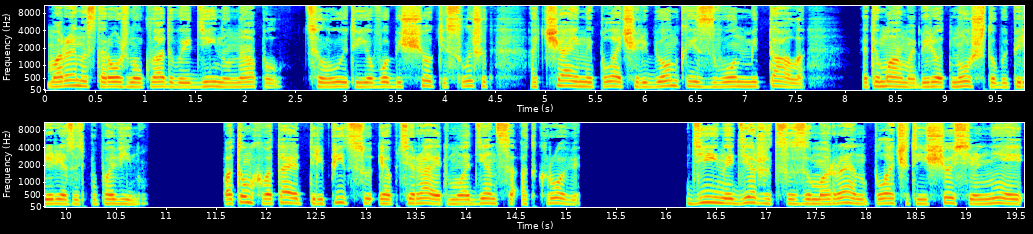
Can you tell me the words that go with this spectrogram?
Морен осторожно укладывает Дину на пол, целует ее в обе щеки, слышит отчаянный плач ребенка и звон металла. Эта мама берет нож, чтобы перерезать пуповину. Потом хватает трепицу и обтирает младенца от крови. Дина держится за Морен, плачет еще сильнее,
